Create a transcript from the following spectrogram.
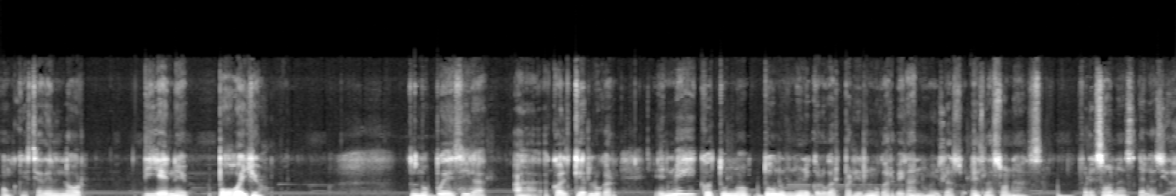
aunque sea del norte, tiene pollo. Tú no puedes ir a, a cualquier lugar. En México tú no, tú el único lugar para ir a un lugar vegano, es las, es las zonas fresonas de la ciudad.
